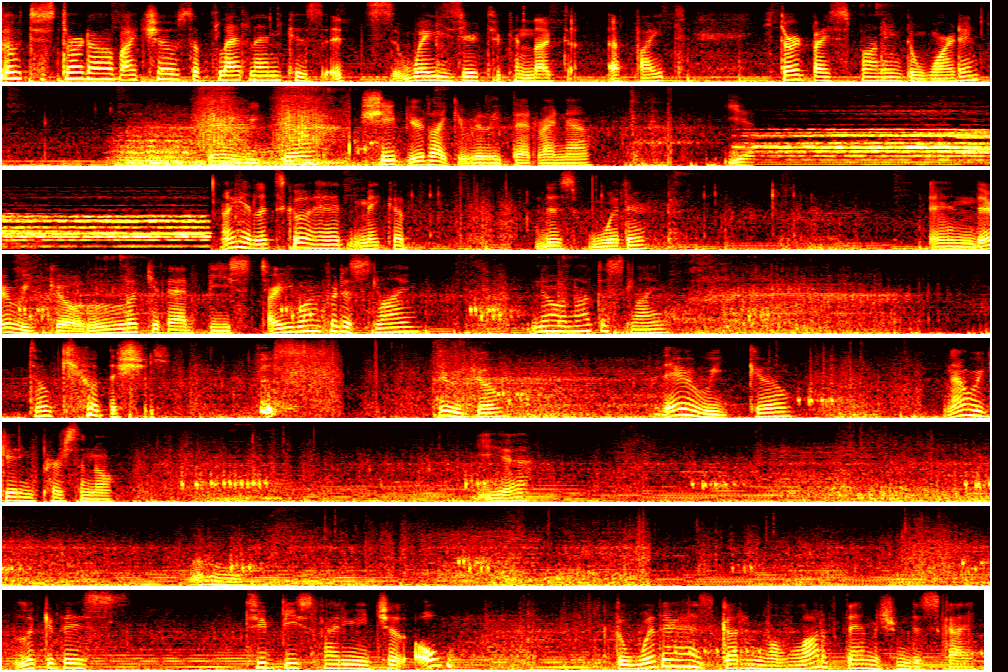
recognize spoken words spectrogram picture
So to start off, I chose the flatland because it's way easier to conduct a fight. Start by spawning the warden. There we go. Sheep, you're like really dead right now. Yeah. Oh, okay, let's go ahead and make up this wither. And there we go. Look at that beast. Are you going for the slime? No, not the slime. Don't kill the sheep. there we go. There we go. Now we're getting personal. Yeah. Ooh. Look at this. Two beasts fighting each other. Oh! The wither has gotten a lot of damage from this guy.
